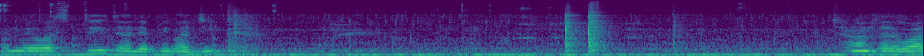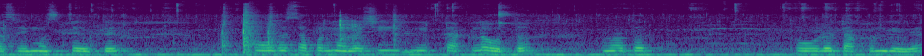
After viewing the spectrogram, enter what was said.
पण व्यवस्थित झाली आपली भाजी. छान झालं वासही मस्त येते थोडंसं आपण मगाशी मीठ टाकलं होतं. म्हणून आता थोडं टाकून घेऊया.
